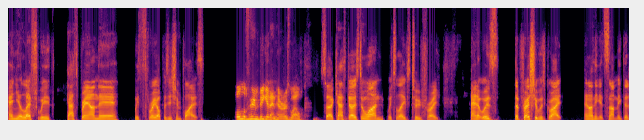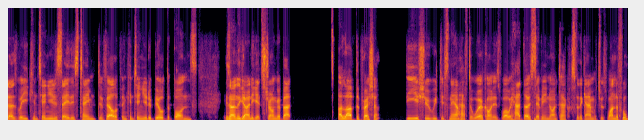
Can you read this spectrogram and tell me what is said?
And you're left with Kath Brown there with three opposition players all of whom bigger than her as well. So Kath goes to one, which leaves two free. And it was the pressure was great. And I think it's something that as we continue to see this team develop and continue to build the bonds, is only going to get stronger. But I love the pressure. The issue we just now have to work on is while we had those 79 tackles for the game, which was wonderful,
